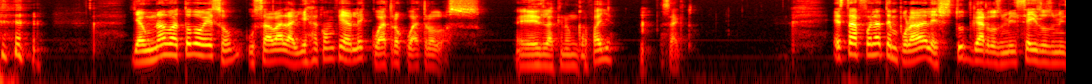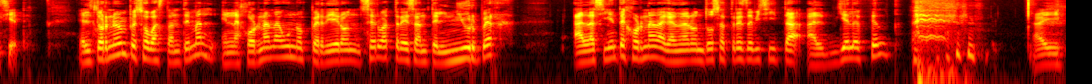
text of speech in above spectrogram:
y aunado a todo eso, usaba la vieja confiable 4-4-2. Es la que nunca falla. Exacto. Esta fue la temporada del Stuttgart 2006-2007. El torneo empezó bastante mal. En la jornada 1 perdieron 0 a 3 ante el Nürnberg. A la siguiente jornada ganaron 2 a 3 de visita al Bielefeld. Ahí.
